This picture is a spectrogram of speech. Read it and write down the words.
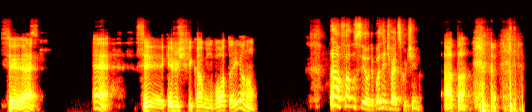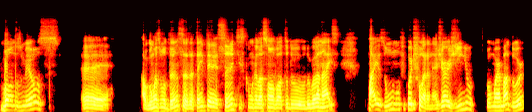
Cê, é. É. Você quer justificar algum voto aí ou não? Não, fala o seu, depois a gente vai discutindo. Ah, tá. Bom, nos meus. é, algumas mudanças até interessantes com relação ao voto do, do Guanais. Mais um não ficou de fora, né? Jorginho como armador,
